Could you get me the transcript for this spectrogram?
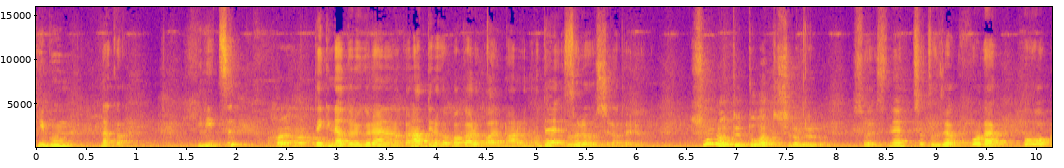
比分なんか比率はいはどれぐらいなのかなっていうのが分かる場合もあるのでそれを調べる、そういうのってどうやって調べるの？そうですね。ちょっとじゃあここだを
